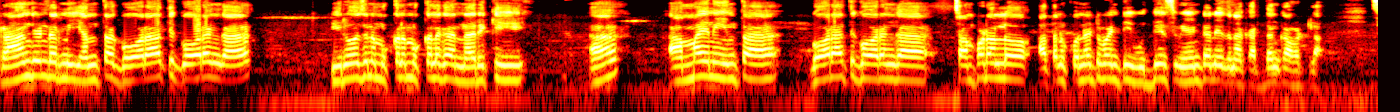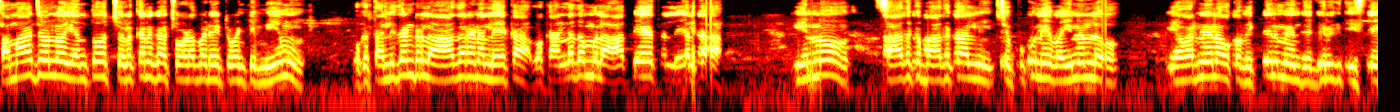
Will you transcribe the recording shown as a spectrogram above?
ట్రాన్స్జెండర్ని ఎంత ఘోరాతి ఘోరంగా ఈ రోజున ముక్కలు ముక్కలుగా నరికి ఆ అమ్మాయిని ఇంత ఘోరాతి ఘోరంగా చంపడంలో అతనికి ఉన్నటువంటి ఉద్దేశం ఏంటనేది నాకు అర్థం కావట్లా. సమాజంలో ఎంతో చులకనగా చూడబడేటువంటి మేము ఒక తల్లిదండ్రుల ఆదరణ లేక ఒక అన్నదమ్ముల ఆప్యాయత లేక ఎన్నో సాధక బాధకాల్ని చెప్పుకునే వైనంలో ఎవరినైనా ఒక వ్యక్తిని మేము దగ్గరికి తీస్తే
